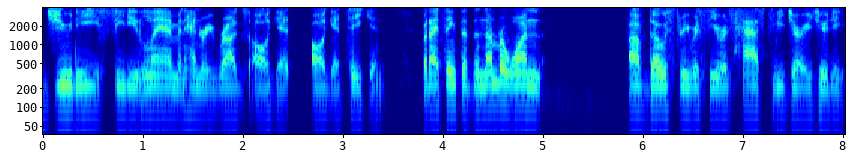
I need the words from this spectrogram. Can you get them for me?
Jeudy, CeeDee Lamb, and Henry Ruggs all get all get taken. But I think that the number one of those three receivers has to be Jerry Jeudy.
